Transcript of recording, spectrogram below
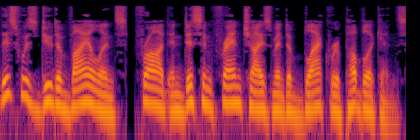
This was due to violence, fraud and disenfranchisement of black Republicans.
